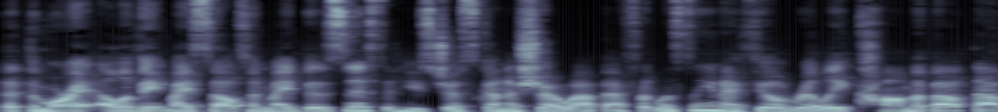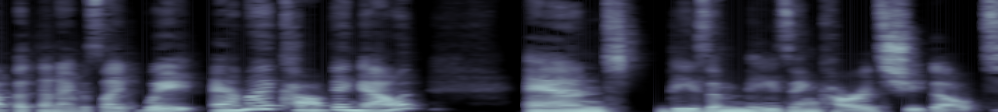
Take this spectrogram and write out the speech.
that the more I elevate myself in my business, that he's just going to show up effortlessly. And I feel really calm about that. But then I was like, wait, am I copping out? And these amazing cards she dealt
